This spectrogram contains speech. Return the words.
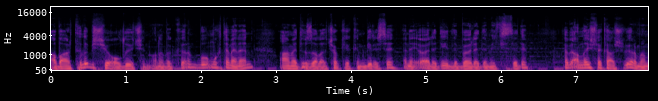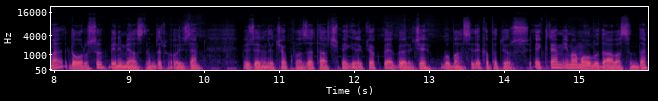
abartılı bir şey olduğu için ona bakıyorum. Bu muhtemelen Ahmet Özal'a çok yakın birisi. Hani öyle değil de böyle demek istedi. Tabii anlayışla karşılıyorum ama doğrusu benim yazdığımdır. O yüzden üzerinde çok fazla tartışmaya gerek yok ve böylece bu bahsi de kapatıyoruz. Ekrem İmamoğlu davasında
